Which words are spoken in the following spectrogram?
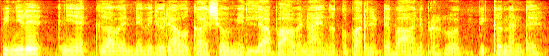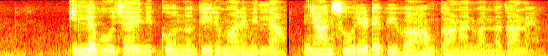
പിന്നീട് നിനക്ക് അവന്റെ വലിയൊരു അവകാശവുമില്ല ഭാവന എന്നൊക്കെ പറഞ്ഞിട്ട് ഭാവന പ്രകോപിപ്പിക്കുന്നുണ്ട്. ഇല്ല പൂജ എനിക്കൊന്നും തീരുമാനമില്ല. ഞാൻ സൂര്യയുടെ വിവാഹം കാണാൻ വന്നതാണ്.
